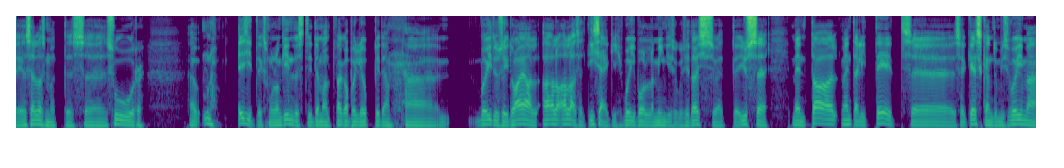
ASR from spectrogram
ja selles mõttes suur noh, esiteks mul on kindlasti temalt väga palju õppida võidusõidu ajal, alaselt isegi võib olla mingisuguseid asju, et just see mentaal, mentaliteet, see, see keskendumisvõime,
